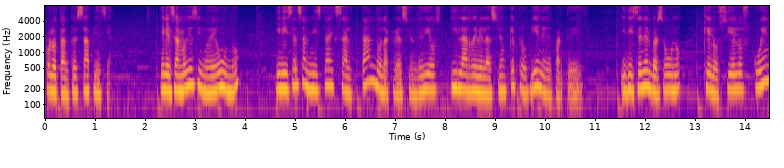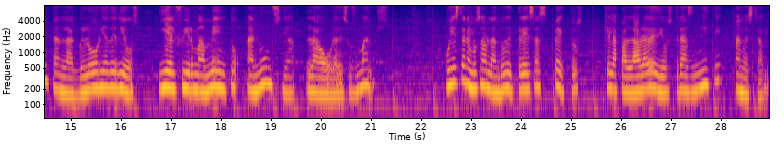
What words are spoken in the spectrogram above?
por lo tanto es sapiencia. En el Salmo 19.1 Inicia el salmista exaltando la creación de Dios y la revelación que proviene de parte de ella. Y dice en el verso 1 que los cielos cuentan la gloria de Dios y el firmamento anuncia la obra de sus manos. Hoy estaremos hablando de tres aspectos que la palabra de Dios transmite a nuestra vida.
